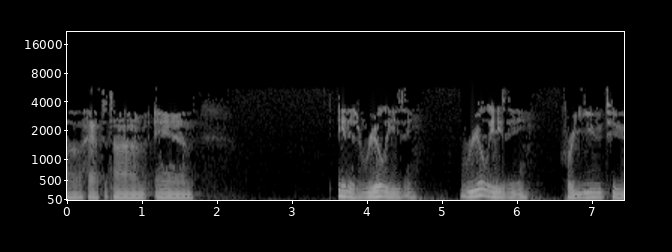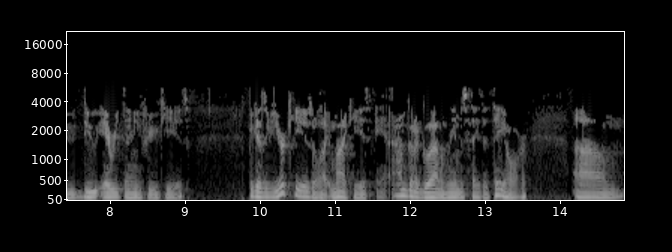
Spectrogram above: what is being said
uh, half the time, and it is real easy, real easy for you to do everything for your kids. Because if your kids are like my kids, and I'm going to go out on a limb and say that they are, um,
